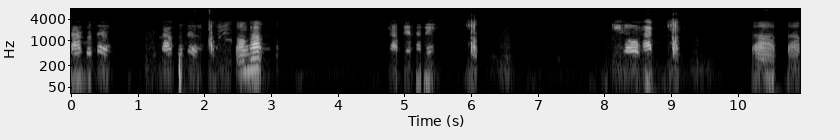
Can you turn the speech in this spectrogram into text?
ตามตัวเดิมตามตัวเดิม สองครับ กลับเรียนท่านนี้ กิโลพักครับครับ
